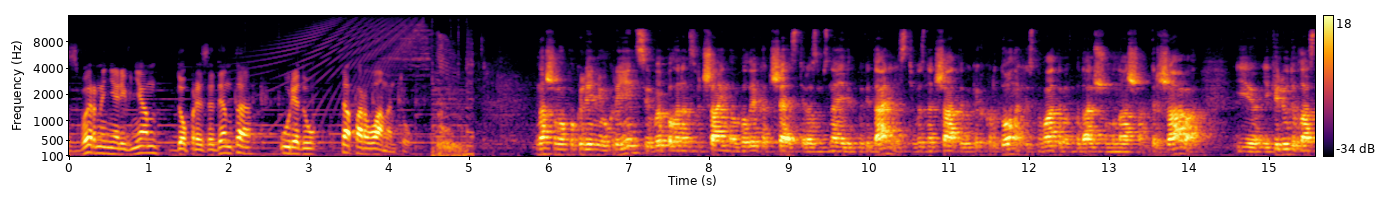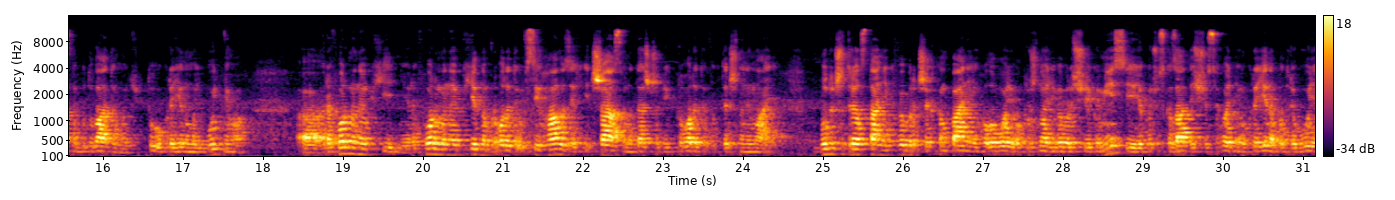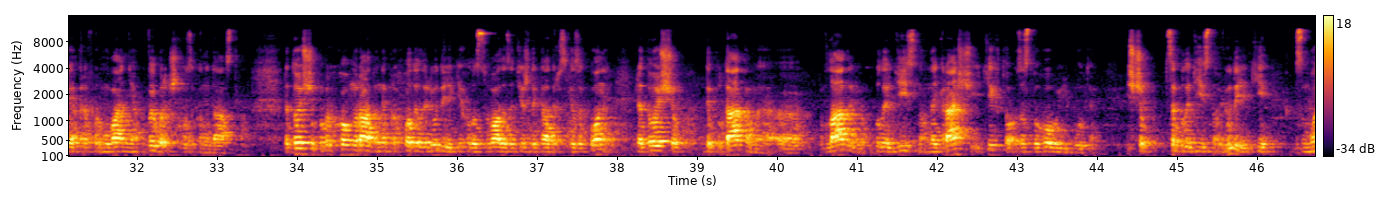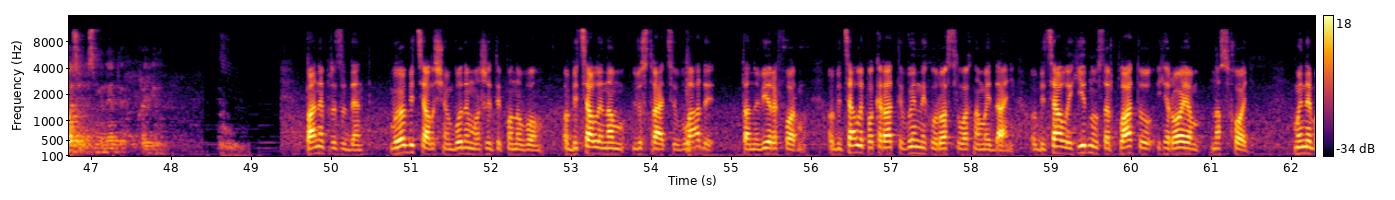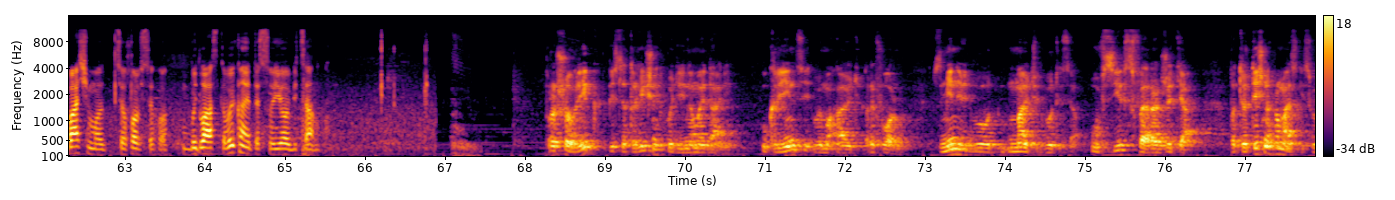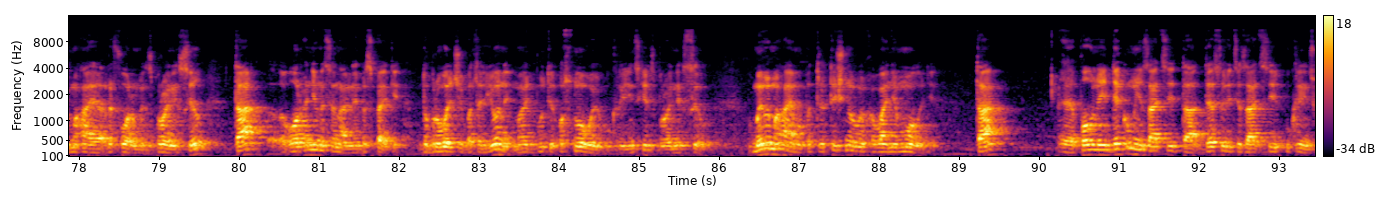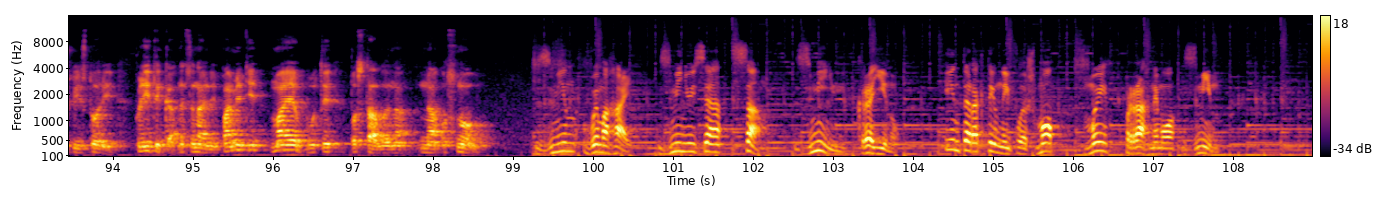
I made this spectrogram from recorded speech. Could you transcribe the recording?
звернення рівнян до президента, уряду та парламенту. Нашому поколінню українців випала надзвичайно велика честь і разом з нею відповідальність визначати, в яких кордонах існуватиме в подальшому наша держава, і які люди власне будуватимуть ту Україну майбутнього. Е, Реформи необхідні, реформи необхідно проводити у всіх галузях, і часу на те, щоб їх проводити, фактично немає. Будучи три останніх виборчих кампаній головою окружної виборчої комісії, я хочу сказати, що сьогодні Україна потребує реформування виборчого законодавства. Для того, щоб у Верховну Раду не проходили люди, які голосували за ті ж диктаторські закони, для того, щоб депутатами, е, владою були дійсно найкращі і ті, хто заслуговують бути. І щоб це були дійсно люди, які в змозі змінити Україну. Пане президент, ви обіцяли, що ми будемо жити по-новому. Обіцяли нам люстрацію влади та нові реформи. Обіцяли покарати винних у розстрілах на Майдані. Обіцяли гідну зарплату героям на сході. Ми не бачимо цього всього. Будь ласка, виконайте свою обіцянку. Пройшов рік після трагічних подій на Майдані. Українці вимагають реформ. Зміни відбу- мають відбутися у всіх сферах життя. Патріотична громадськість вимагає реформи Збройних сил та органів національної безпеки. Добровольчі батальйони мають бути основою українських збройних сил. Ми вимагаємо патріотичного виховання молоді та е, повної декомунізації та десовітизації української історії. Політика національної пам'яті має бути поставлена на основу. Змін вимагай, змінюйся сам, змінюй країну. Інтерактивний флешмоб. Ми прагнемо змін.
